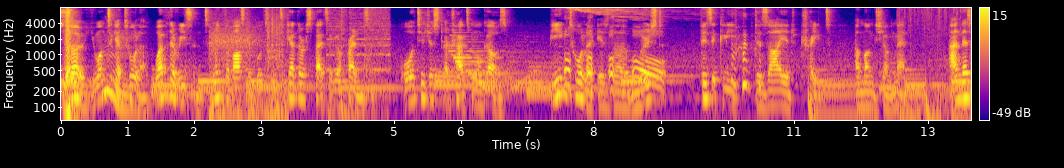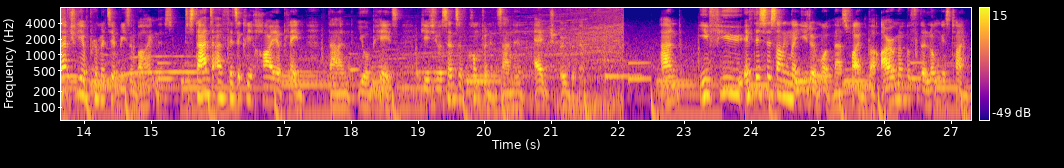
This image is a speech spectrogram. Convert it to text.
So, you want to get hmm. taller, whatever the reason, to make the basketball team to get the respect of your friends, or to just attract more girls. Being taller is the most physically desired trait amongst young men. And there's actually a primitive reason behind this. To stand at a physically higher plane than your peers gives you a sense of confidence and an edge over them. And if you if this is something that you don't want, that's fine. But I remember for the longest time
